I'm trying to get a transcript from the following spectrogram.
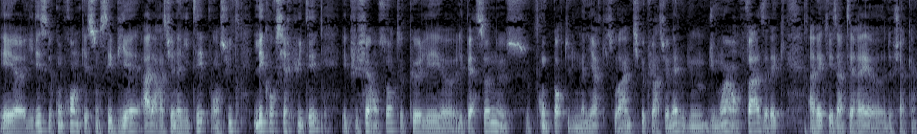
et euh, l'idée, c'est de comprendre quels sont ces biais à la rationalité pour ensuite les court-circuiter et puis faire en sorte que les, euh, les personnes se comportent d'une manière qui soit un petit peu plus rationnelle ou du, du moins en phase avec, avec les intérêts euh, de chacun.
